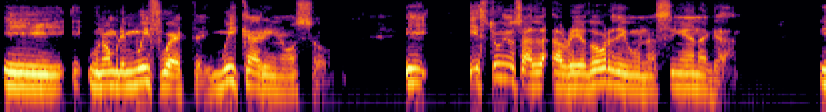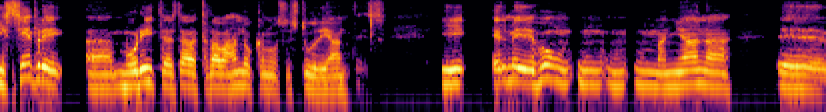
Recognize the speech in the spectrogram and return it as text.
Y, un hombre muy fuerte, muy cariñoso. Y, estuvimos alrededor de una ciénaga y siempre uh, Morita estaba trabajando con los estudiantes. Y él me dijo un, mañana, eh,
